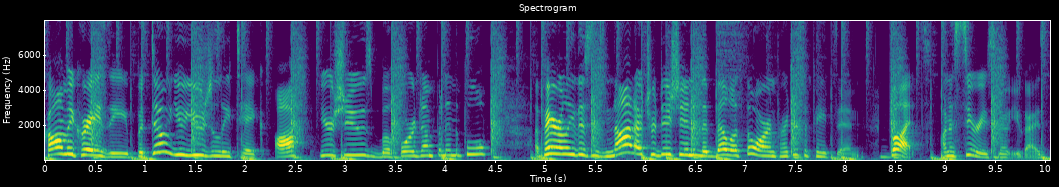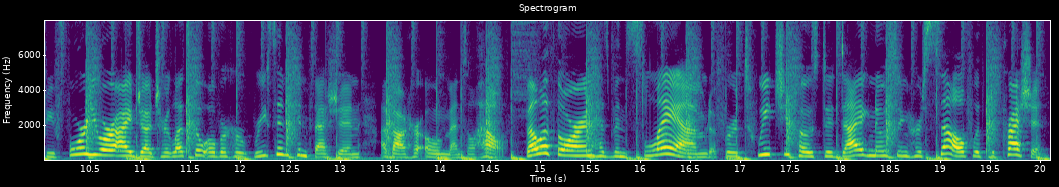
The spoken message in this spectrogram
Call me crazy, but don't you usually take off your shoes before jumping in the pool? Apparently, this is not a tradition that Bella Thorne participates in. But on a serious note, you guys, before you or I judge her, let's go over her recent confession about her own mental health. Bella Thorne has been slammed for a tweet she posted diagnosing herself with depression.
